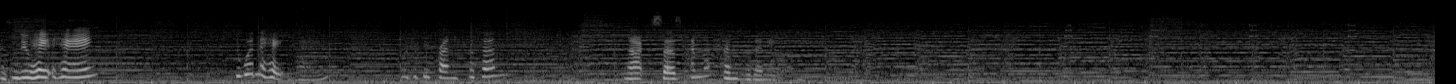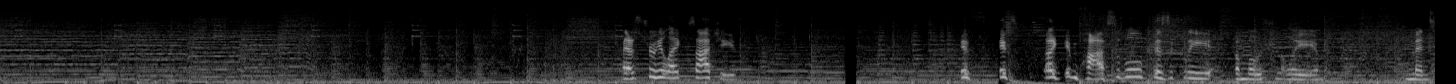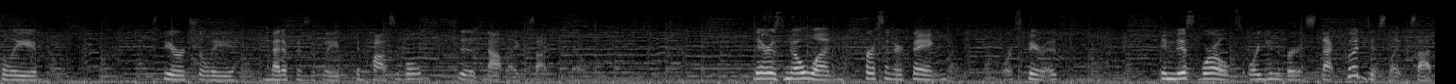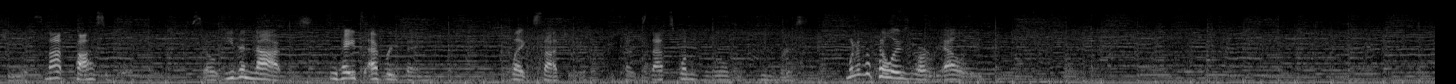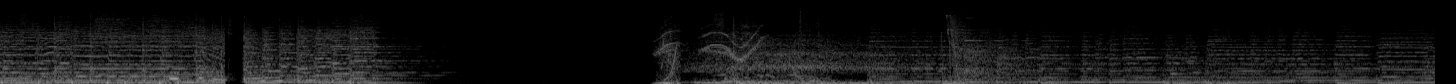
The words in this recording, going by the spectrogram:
Listen, do you hate Hang? You wouldn't hate Hang. Would you be friends with him? Nox says, I'm not friends with anyone. That's true. He likes Sachi. It's it's like impossible physically, emotionally, mentally, spiritually, metaphysically impossible to not like Sachi. There is no one, person or thing, or spirit in this world or universe that could dislike Sachi. It's not possible. So even Nox, who hates everything, likes Sachi because that's one of the rules of the universe. One of the pillars of our reality.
